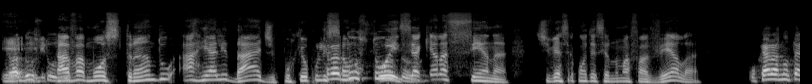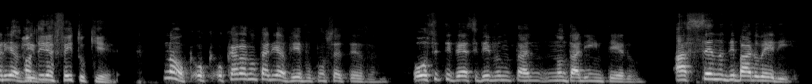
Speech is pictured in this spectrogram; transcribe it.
é, ele estava mostrando a realidade, porque o policial Traduz foi. Tudo. Se aquela cena tivesse acontecendo numa favela, o cara não estaria vivo. teria feito o quê? Não, o, o cara não estaria vivo, com certeza. Ou se tivesse vivo, não, tá, não estaria inteiro. A cena de Barueri.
